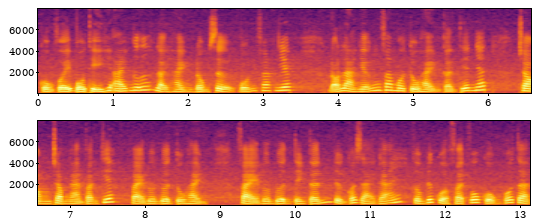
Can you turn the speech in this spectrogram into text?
cùng với bố thí ái ngữ, lợi hành, đồng sự, bốn pháp nhiếp. Đó là những pháp môn tu hành cần thiết nhất trong trăm ngàn vạn kiếp phải luôn luôn tu hành, phải luôn luôn tinh tấn, đừng có giải đãi. Công đức của Phật vô cùng vô tận.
